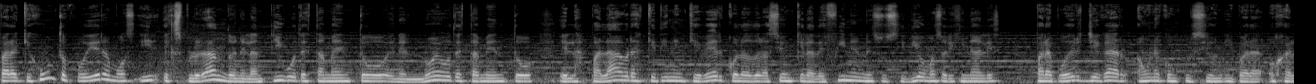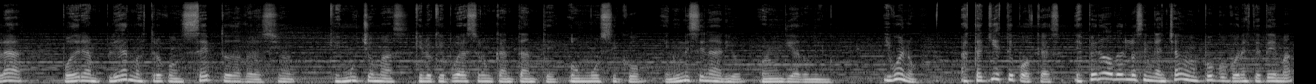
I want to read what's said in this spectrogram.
para que juntos pudiéramos ir explorando en el Antiguo Testamento, en el Nuevo Testamento, en las palabras que tienen que ver con la adoración que la definen en sus idiomas originales, para poder llegar a una conclusión y para, ojalá, poder ampliar nuestro concepto de adoración, que es mucho más que lo que puede hacer un cantante o un músico en un escenario o en un día domingo. Y bueno, hasta aquí este podcast. Espero haberlos enganchado un poco con este tema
